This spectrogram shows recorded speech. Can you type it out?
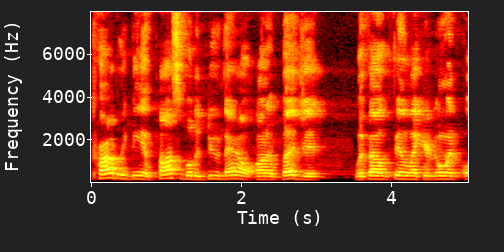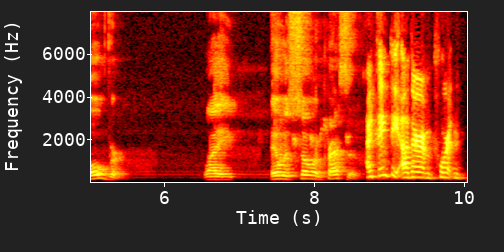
probably be impossible to do now on a budget without feeling like you're going over? Like, it was so impressive. I think the other important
